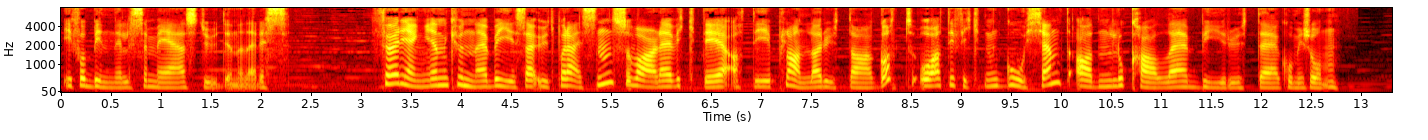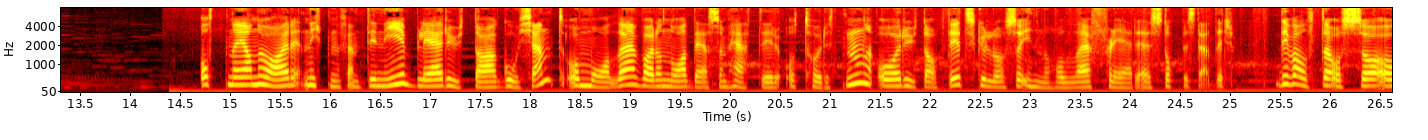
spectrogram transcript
i forbindelse med studiene deres. Før gjengen kunne begi seg ut på reisen, så var det viktig at de planla ruta godt, og at de fikk den godkjent av den lokale byrutekommisjonen. 8.1.1959 ble ruta godkjent, og målet var å nå det som heter Otorten, og ruta opp dit skulle også inneholde flere stoppesteder. De valgte også å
